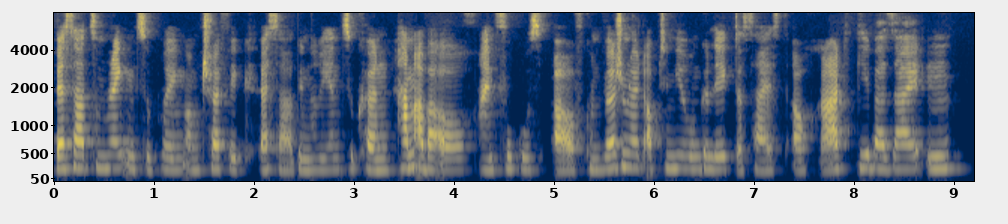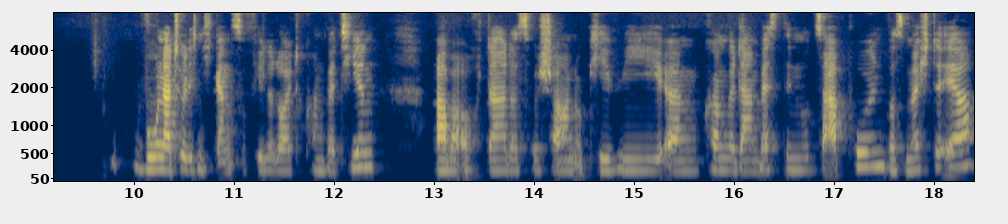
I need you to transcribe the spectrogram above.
besser zum Ranken zu bringen, um Traffic besser generieren zu können, haben aber auch einen Fokus auf Conversion Rate Optimierung gelegt. Das heißt auch Ratgeberseiten, wo natürlich nicht ganz so viele Leute konvertieren, aber auch da, dass wir schauen, okay, wie ähm, können wir da am besten den Nutzer abholen? Was möchte er?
